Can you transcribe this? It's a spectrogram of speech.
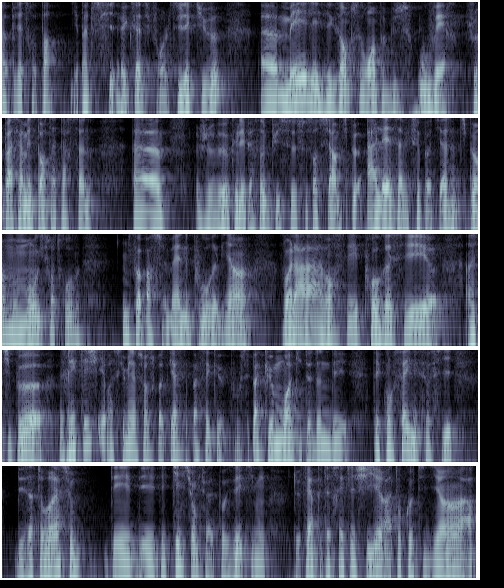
euh, peut-être pas, il n'y a pas de souci avec ça, tu feras le sujet que tu veux, euh, mais les exemples seront un peu plus ouverts. Je veux pas fermer de porte à personne, je veux que les personnes puissent se sentir un petit peu à l'aise avec ce podcast, un petit peu un moment où ils se retrouvent une fois par semaine pour, eh bien, voilà, avancer, progresser, un petit peu réfléchir, parce que bien sûr, ce podcast, c'est pas fait que, c'est pas que moi qui te donne des, des conseils, mais c'est aussi des interrogations, des, des, des, questions que tu vas te poser qui vont te faire peut-être réfléchir à ton quotidien, à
